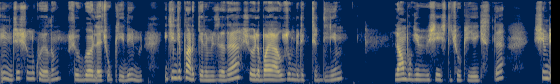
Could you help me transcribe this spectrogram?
ince şunu koyalım. Şu böyle çok iyi değil mi? İkinci park yerimize de şöyle bayağı uzun biriktirdiğim Lambo gibi bir şey işte çok iyi ikisi de. Şimdi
